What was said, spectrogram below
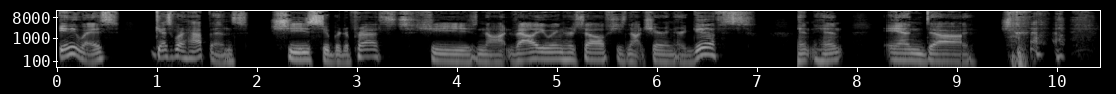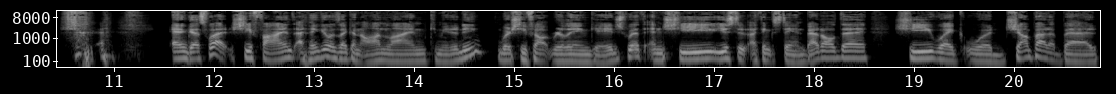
Anyways, guess what happens? She's super depressed. She's not valuing herself. She's not sharing her gifts. Hint, hint. And, uh, and guess what? She finds, I think it was like an online community where she felt really engaged with. And she used to, I think, stay in bed all day. She like would jump out of bed,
